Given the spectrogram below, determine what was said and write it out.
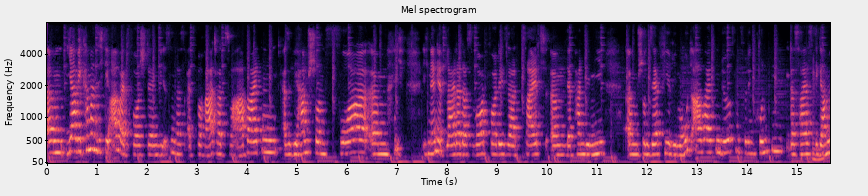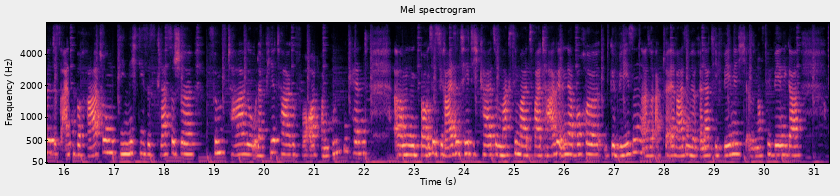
Ähm, ja, wie kann man sich die Arbeit vorstellen? Wie ist denn das als Berater zu arbeiten? Also wir haben schon vor, ähm, ich, ich nenne jetzt leider das Wort vor dieser Zeit ähm, der Pandemie, ähm, schon sehr viel remote arbeiten dürfen für den Kunden. Das heißt, die mhm. Gambit ist eine Beratung, die nicht dieses klassische fünf Tage oder vier Tage vor Ort beim Kunden kennt. Ähm, bei uns ist die Reisetätigkeit so maximal zwei Tage in der Woche gewesen. Also aktuell reisen wir relativ wenig, also noch viel weniger.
